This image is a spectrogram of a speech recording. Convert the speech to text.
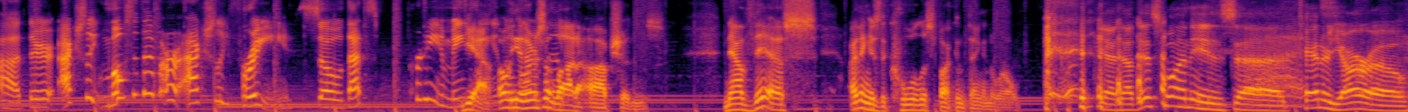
Uh they're actually most of them are actually free. So that's pretty amazing. Yeah. Oh, yeah. There's a lot of options. Now this, I think, is the coolest fucking thing in the world. yeah, now this one is uh, What? Tanner Yarrow.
